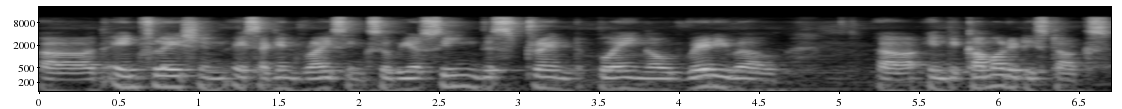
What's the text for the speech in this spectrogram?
uh, the inflation is again rising. So we are seeing this trend playing out very well in the commodity stocks.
